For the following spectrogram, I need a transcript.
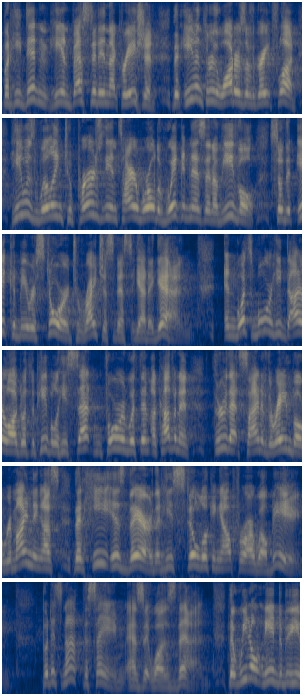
but He didn't. He invested in that creation. That even through the waters of the great flood, He was willing to purge the entire world of wickedness and of evil so that it could be restored to righteousness yet again. And what's more, he dialogued with the people. He set forward with them a covenant through that sign of the rainbow, reminding us that he is there, that he's still looking out for our well being. But it's not the same as it was then. That we don't need to be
